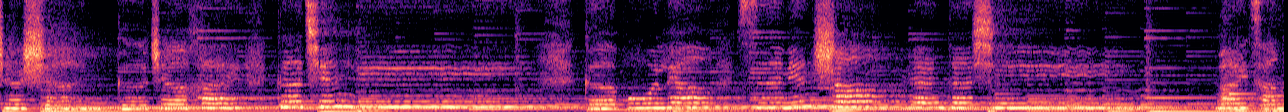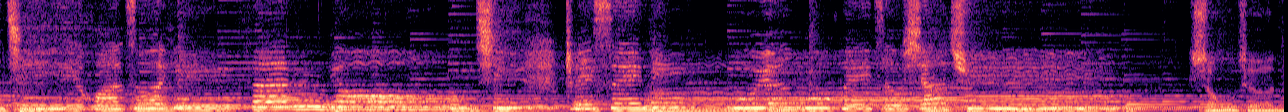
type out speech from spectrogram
着山，隔着海，隔千里，隔不了思念上人的心。埋藏记忆化作一份勇气，追随你，无怨无悔走。下去。守着你，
